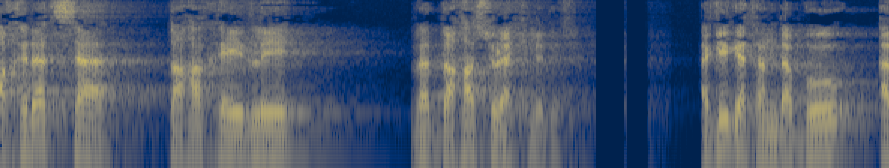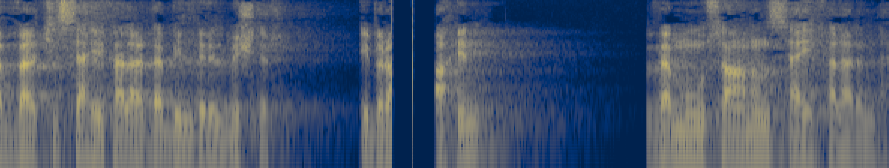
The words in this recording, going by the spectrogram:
Ahirət isə daha xeyirli və daha sürəklidir. Həqiqətən də bu, əvvəlki səhifələrdə bildirilmişdir. İbrahim və Musanın səhifələrində.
